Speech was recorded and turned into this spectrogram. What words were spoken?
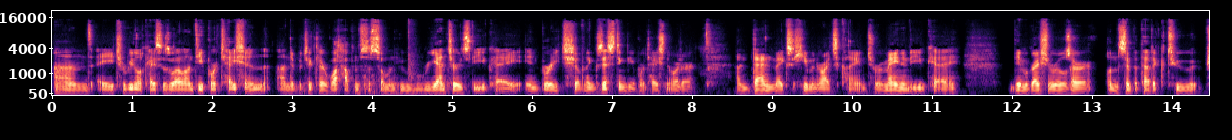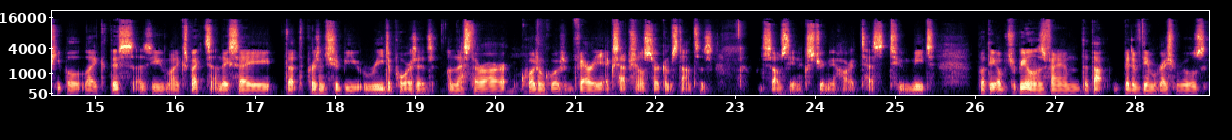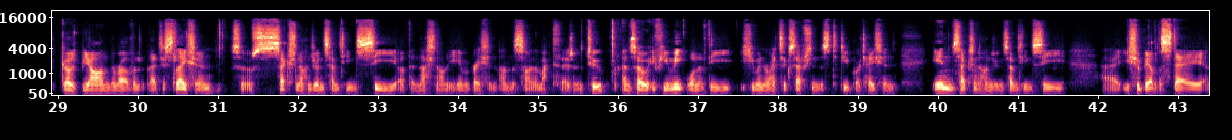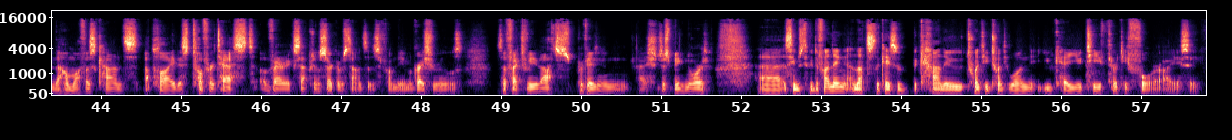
And a tribunal case as well on deportation, and in particular what happens to someone who re enters the UK in breach of an existing deportation order and then makes a human rights claim to remain in the UK the immigration rules are unsympathetic to people like this, as you might expect, and they say that the person should be redeported unless there are quote unquote very exceptional circumstances, which is obviously an extremely hard test to meet. But the Upper Tribunal has found that that bit of the immigration rules goes beyond the relevant legislation. So section 117C of the Nationality, Immigration and Asylum Act 2002. And so if you meet one of the human rights exceptions to deportation in section 117C, uh, you should be able to stay, and the Home Office can't apply this tougher test of very exceptional circumstances from the immigration rules. So effectively, that provision uh, should just be ignored. Uh, it seems to be defending, and that's the case of Bicanu 2021 UK UT 34 IAC.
